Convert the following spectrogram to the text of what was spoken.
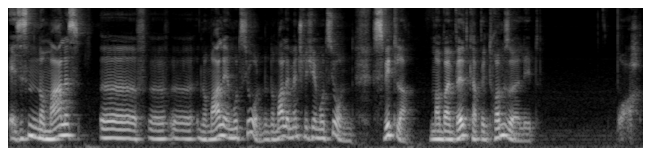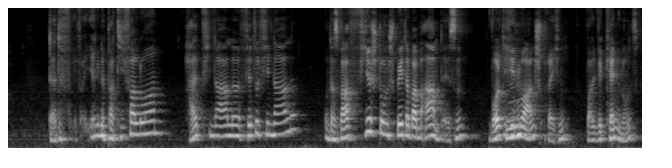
es ist ein normales, äh, äh, äh, normale Emotion, eine normale menschliche Emotion. Switler, mal beim Weltcup in Tromsø erlebt. Boah, der hatte irgendeine Partie verloren, Halbfinale, Viertelfinale und das war vier Stunden später beim Abendessen. Wollte ich mhm. ihn nur ansprechen, weil wir kennen uns.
